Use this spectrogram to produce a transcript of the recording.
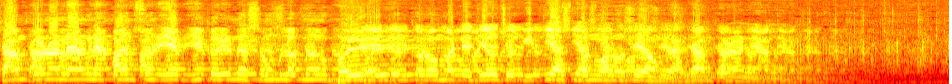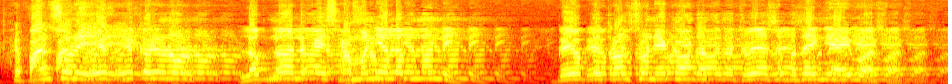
જામકરણા આંગણે પાંચસો ને એક દીકરીઓના સમલગ્નનું ભવ્ય આયોજન કરવા માટે જે છે કે ઇતિહાસ બનવાનો છે હમણાં જામકરણા આંગણે. કે પાંચસો ને એક દીકરીઓનો લગ્ન એટલે કઈ સામાન્ય લગ્ન નહીં. ગઈ વખતે ત્રણસો ને એકાવન તમે જોયા છે બધા અહીંયા આવ્યા છે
